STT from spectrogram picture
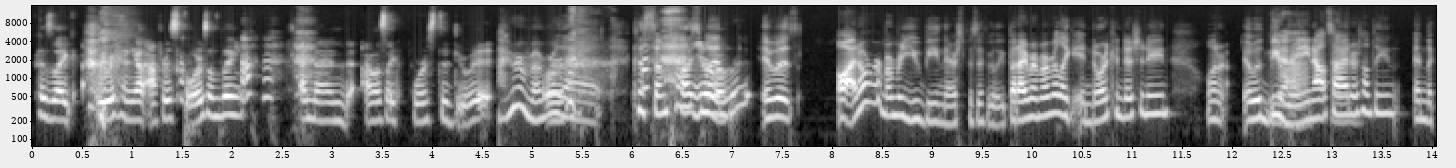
because like we were hanging out after school or something, and then I was like forced to do it. I remember Or- that. Because sometimes you when remember it? it was Oh, I don't remember you being there specifically, but I remember like indoor conditioning when it would be Yeah, raining outside um, or something, and the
